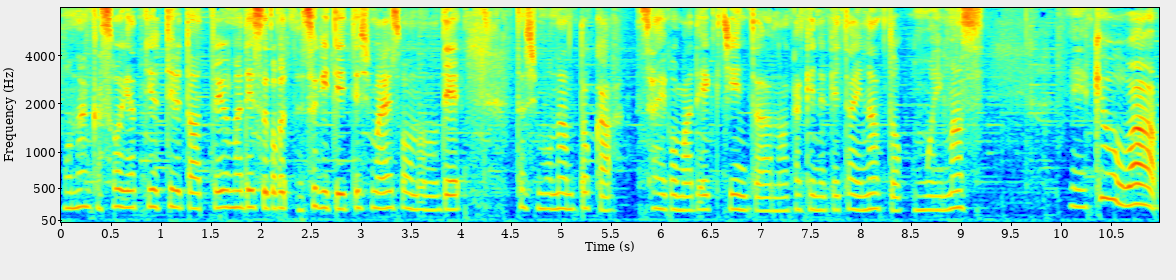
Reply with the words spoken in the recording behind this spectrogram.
もうなんかそうやって言ってるとあっという間ですご過ぎていってしまいそうなので私もなんとか最後まできちんとあの駆け抜けたいなと思います、えー、今日は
